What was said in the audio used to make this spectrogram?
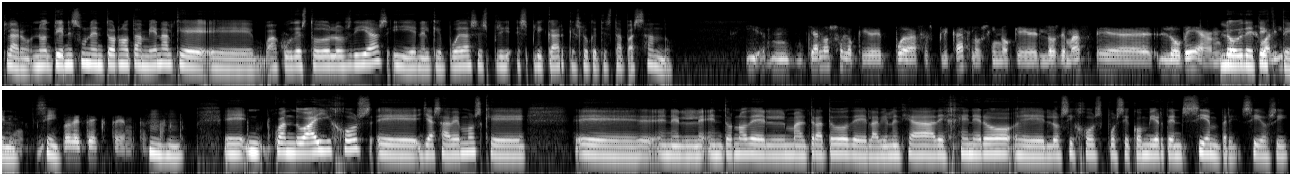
Claro, no tienes un entorno también al que eh, acudes todos los días y en el que puedas explicar qué es lo que te está pasando y mm, ya no solo que puedas explicarlo, sino que los demás eh, lo vean, lo, detecten, sí. Lo detecten, eh, cuando hay hijos, eh, ya sabemos que en el entorno del maltrato, de la violencia de género, los hijos pues se convierten siempre, sí o sí,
